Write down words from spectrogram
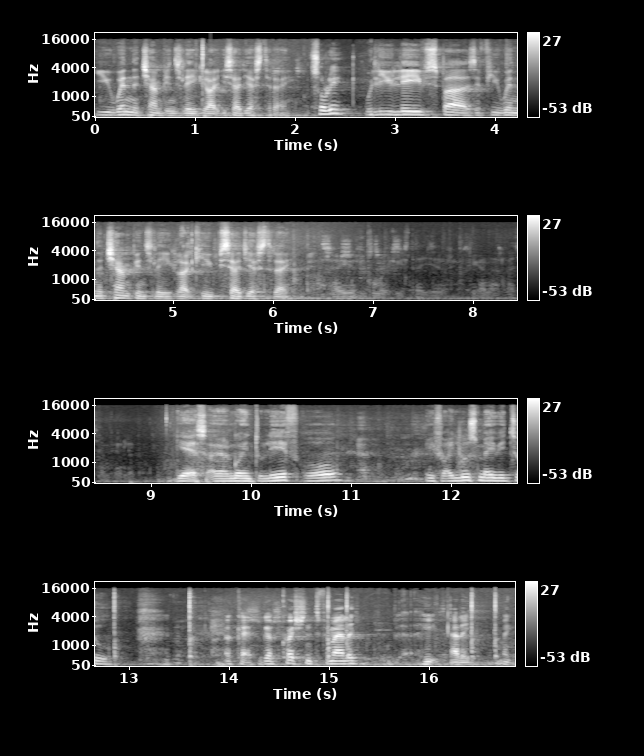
you win the Champions League, like you said yesterday? Sorry. Will you leave Spurs if you win the Champions League, like you said yesterday? Yes, I am going to leave, or if I lose, maybe two. Okay, we've got a question from Ali. Who, Ali, make,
